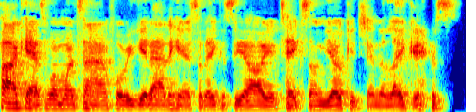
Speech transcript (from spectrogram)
podcast one more time before we get out of here, so they can see all your takes on Jokic and the Lakers.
